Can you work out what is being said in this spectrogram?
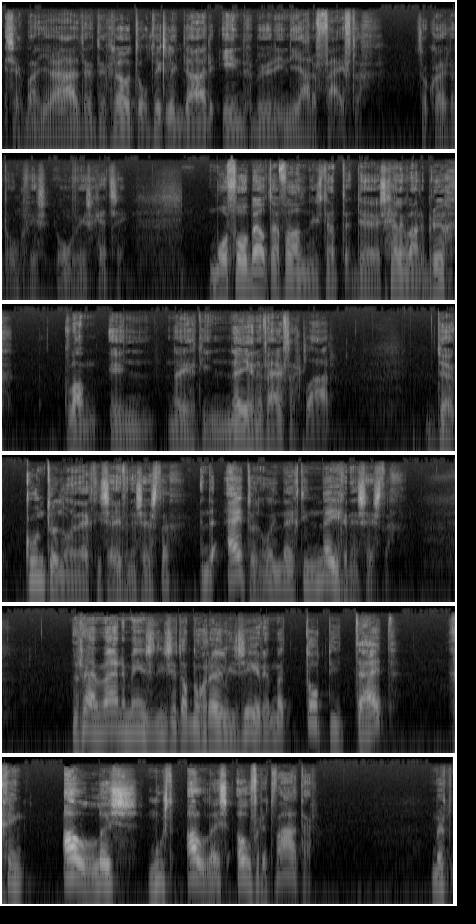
zeg maar, ja, de, grote ontwikkeling daarin gebeurde in de jaren 50. Zo kan je dat ongeveer, ongeveer schetsen. Een mooi voorbeeld daarvan is dat de Schellingwoudebrug kwam in 1959 klaar. De Koentunnel in 1967 en de Eitunnel in 1969. Er zijn weinig mensen die zich dat nog realiseren, maar tot die tijd ging alles, moest alles over het water. Met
